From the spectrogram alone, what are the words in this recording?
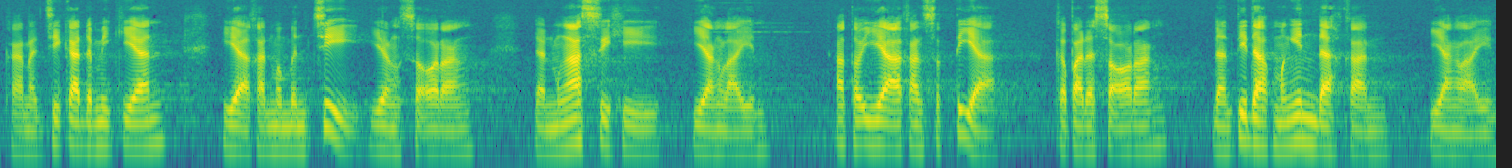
karena jika demikian, ia akan membenci yang seorang dan mengasihi yang lain, atau ia akan setia kepada seorang dan tidak mengindahkan yang lain.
